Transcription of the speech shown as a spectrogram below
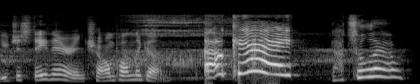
you just stay there and chomp on the gum. Okay. Not so loud.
